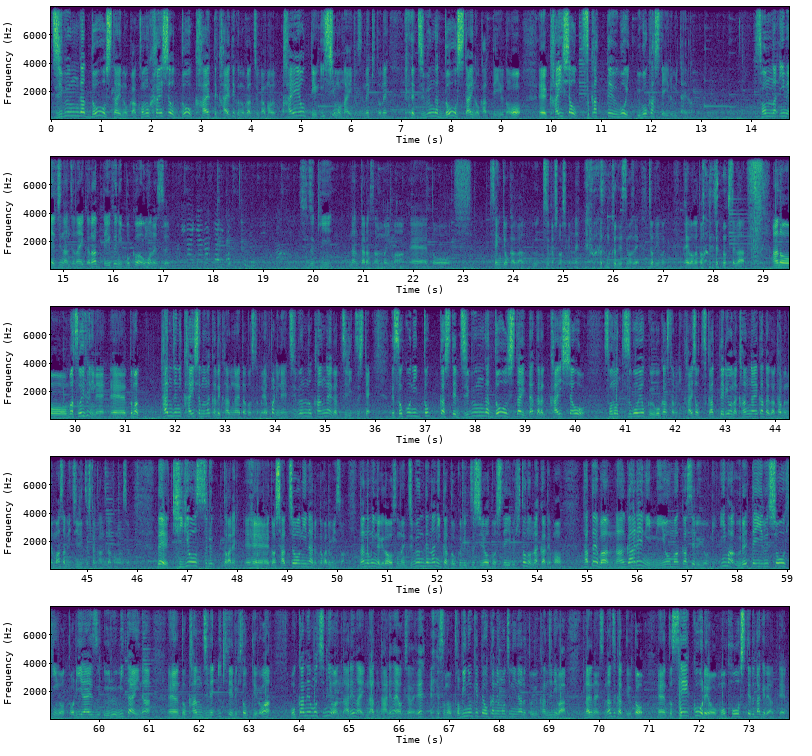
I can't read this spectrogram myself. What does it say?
自分がどうしたいのかこの会社をどう変えて変えていくのかっていうか、まあ、変えようっていう意思もないですねきっとね。自分がどうしたいのかっていうのを、え会社を使って動い動かしているみたいな。そんなイメージなんじゃないかなっていうふうに僕は思うんです。鈴木なんたらさんの今、えーと選挙カーが通過しましたけどね。すいません。ちょっと今会話が止まってしまいましたが。あのー、まあ、そういうふうにね、えー、っとまあ単純に会社の中で考えたとしてもやっぱりね自分の考えが自立してでそこに特化して自分がどうしたいだから会社をその都合よく動かすために会社を使ってるような考え方が多分ねまさに自立した感じだと思うんですよ。で起業するとかね、えー、と社長になるとかでもいいですわ。何でもいいんだけどその、ね、自分で何か独立しようとしている人の中でも例えば流れに身を任せるように今売れている商品をとりあえず売るみたいな、えー、と感じで生きている人っていうのはお金持ちにはなれないななれないわけじゃないね。その飛び抜けてお金持ちになるという感じにはなれないんです。なぜかっていうと,、えー、と成功例を模倣してるだけであって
